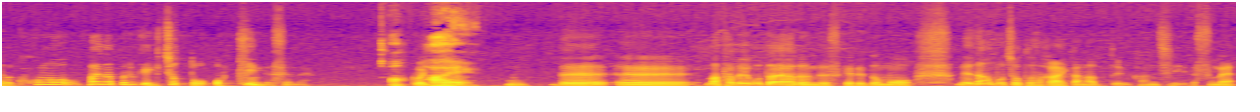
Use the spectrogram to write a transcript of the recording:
ここのパイナップルケーキちょっと大きいんですよね。あ、はい。で、えーまあ、食べ応えあるんですけれども、値段もちょっと高いかなという感じですね。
